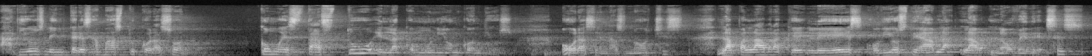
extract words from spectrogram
A Dios le interesa más tu corazón. ¿Cómo estás tú en la comunión con Dios? Oras en las noches. La palabra que lees o Dios te habla, ¿la, obedeces?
